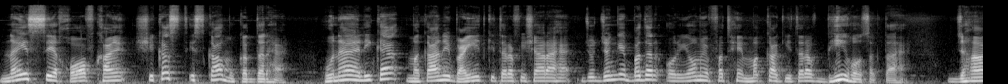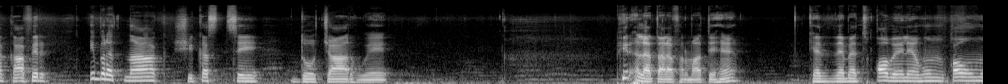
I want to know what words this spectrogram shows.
نہ اس سے خوف کھائیں، شکست اس کا مقدر ہے۔ ہنا علی کا مکان بعید کی طرف اشارہ ہے، جو جنگ بدر اور یوم فتح مکہ کی طرف بھی ہو سکتا ہے، جہاں کافر عبرتناک شکست سے دو چار ہوئے۔ پھر اللہ تعالیٰ فرماتے ہیں كذبت قبلهم قوم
